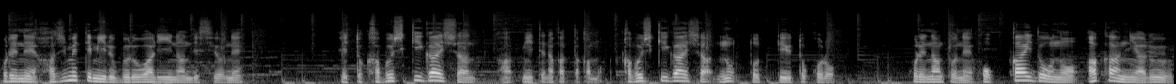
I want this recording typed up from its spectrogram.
これね初めて見るブルワリーなんですよね。えっと株式会社あ見えてなかったかも。株式会社ノットっていうところ。これなんとね北海道の阿寒にある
